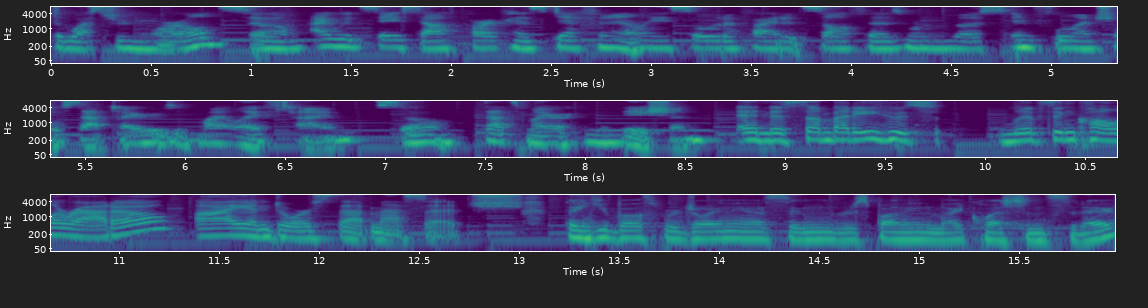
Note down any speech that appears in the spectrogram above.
the Western world. So I would say South Park has definitely solidified itself as one of the most influential satires of my lifetime. So that's my recommendation. And as somebody who's lives in Colorado, I endorse that message. Thank you both for joining us and responding to my questions today.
